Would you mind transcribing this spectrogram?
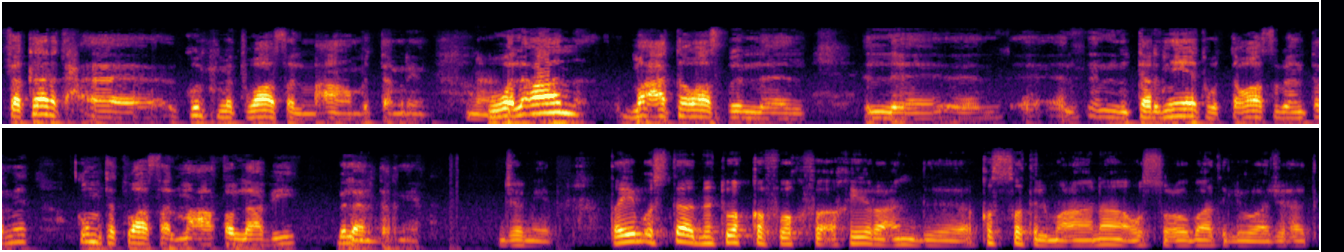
فكانت آه، كنت متواصل معاهم بالتمرين. نعم. والآن مع تواصل ال- ال- ال- ال- الانترنت والتواصل بالانترنت قمت أتواصل مع طلابي بالانترنت. جميل. طيب أستاذ نتوقف وقفة أخيرة عند قصة المعاناة أو الصعوبات اللي واجهتك.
